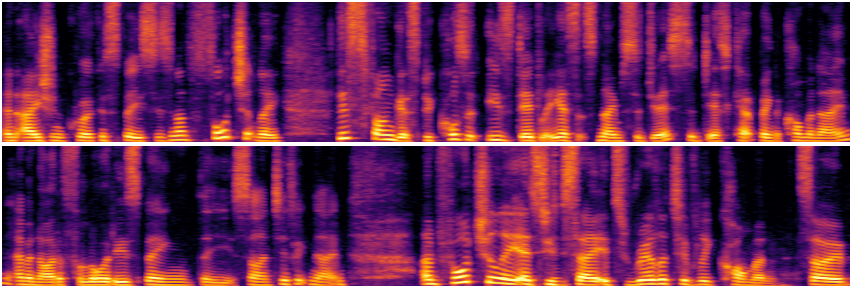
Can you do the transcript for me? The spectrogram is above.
and Asian Quercus species. And unfortunately, this fungus, because it is deadly, as its name suggests, the death cap being a common name, Amanita phalloides being the scientific name, Unfortunately, as you say, it's relatively common. So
